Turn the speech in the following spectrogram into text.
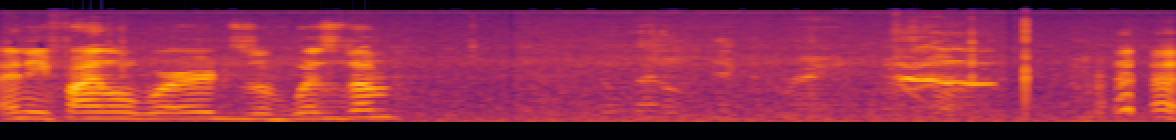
any final words of wisdom?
